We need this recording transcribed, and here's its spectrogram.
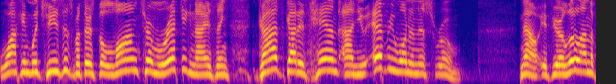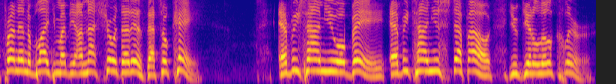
walking with Jesus, but there's the long term recognizing God's got his hand on you, everyone in this room. Now, if you're a little on the front end of life, you might be, I'm not sure what that is. That's okay. Every time you obey, every time you step out, you get a little clearer,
